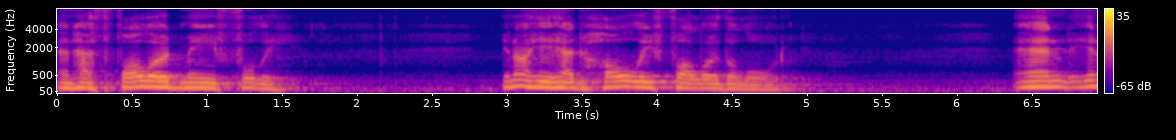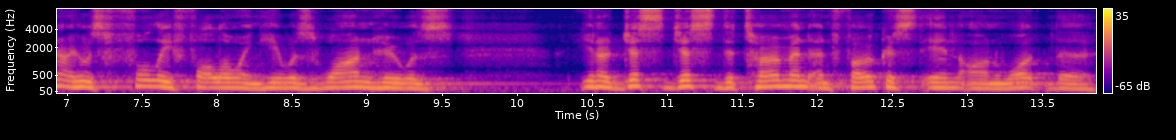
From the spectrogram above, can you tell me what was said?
and hath followed me fully. You know, he had wholly followed the Lord. And, you know, he was fully following. He was one who was you know, just, just determined and focused in on what the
